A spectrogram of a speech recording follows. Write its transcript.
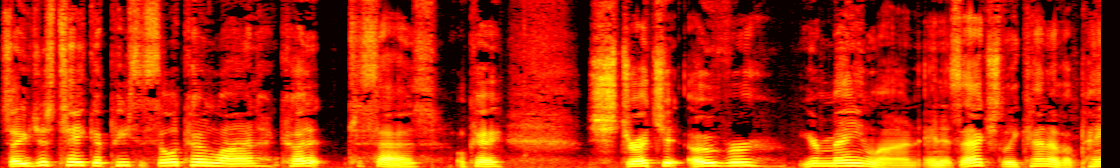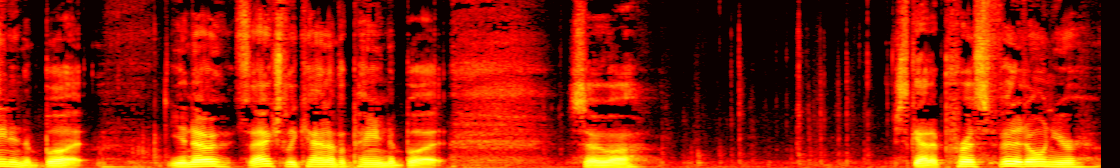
So you just take a piece of silicone line, cut it to size, okay, stretch it over your main line and it's actually kind of a pain in the butt. You know it's actually kind of a pain in the butt. So uh just got to press fit it on your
